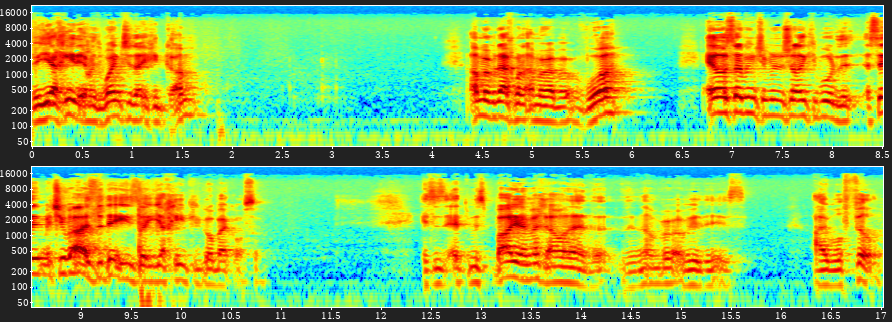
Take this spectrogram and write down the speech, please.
Biyachid, when should the yachid come? Amar Nachman, Amar Rabba Vua. Elo Sarvim Shemini Shalom Kippur. The Aseret Metshiva is the days that Yachid could go back also. It says, Et Mispari Amecha the the number of your days I will fill.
